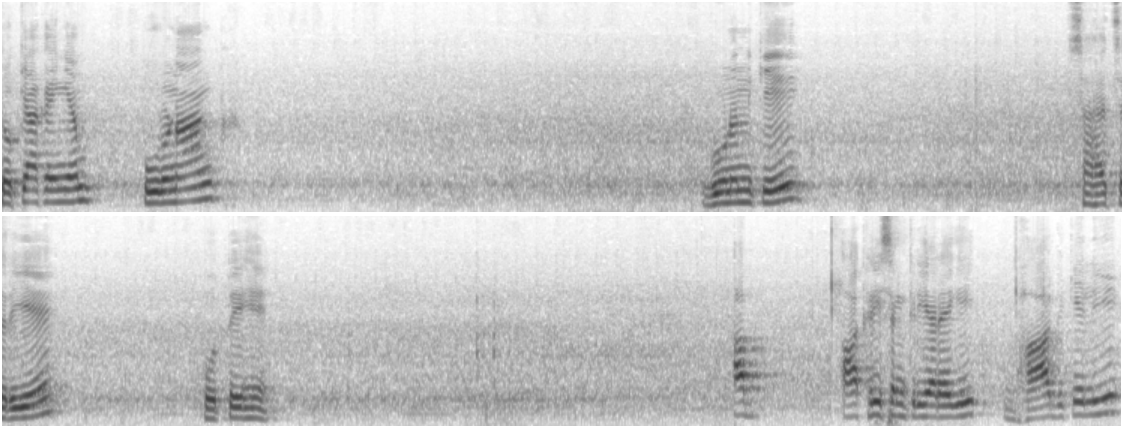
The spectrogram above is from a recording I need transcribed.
तो क्या कहेंगे हम? पूर्णांक गुणन के साहचर्य होते हैं। अब आखिरी संक्रिया रहेगी भाग के लिए।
